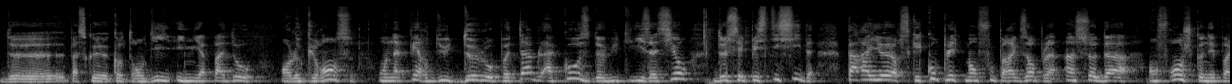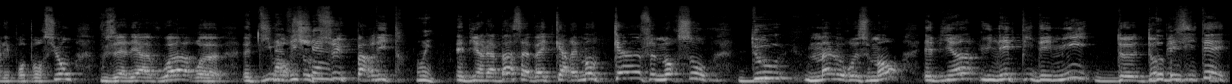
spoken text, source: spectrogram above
de, parce que quand on dit il n'y a pas d'eau, en l'occurrence, on a perdu de l'eau potable à cause de l'utilisation de ces pesticides. Par ailleurs, ce qui est complètement fou, par exemple, un soda, en France, je ne connais pas les proportions, vous allez avoir 10 euh, morceaux de sucre par litre. Oui. Eh bien là-bas, ça va être carrément 15 morceaux. D'où, malheureusement, eh bien, une épidémie d'obésité.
